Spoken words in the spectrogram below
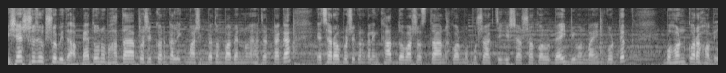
বিশেষ সুযোগ সুবিধা, বেতন ও ভাতা, প্রশিক্ষণকালীন মাসিক বেতন পাবেন নয় হাজার টাকা। এছাড়াও প্রশিক্ষণকালীন খাদ্য, বাসস্থান কর্ম পোশাক চিকিৎসার সকল ব্যয় বিমান বাহিনী কর্তৃক বহন করা হবে।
